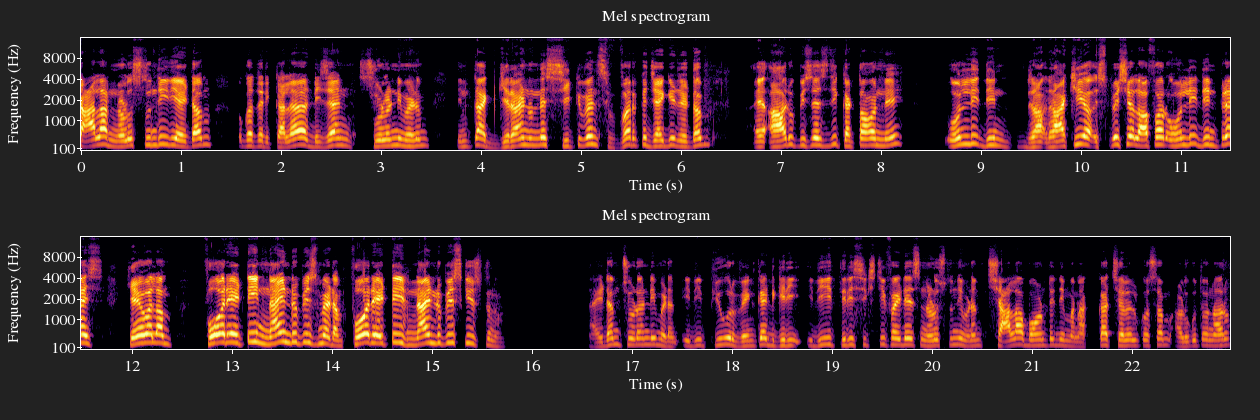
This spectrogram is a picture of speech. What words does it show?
చాలా నడుస్తుంది ఇది ఐటమ్ ఒకసారి కలర్ డిజైన్ చూడండి మేడం ఇంత గిరాండ్ ఉండే సీక్వెన్స్ వర్క్ జాకెట్ ఐటమ్ ఆరు పీసెస్ది కట్టా ఉన్నాయి. ఓన్లీ దీని రా- రాఖీ స్పెషల్ ఆఫర్ ఓన్లీ దీని ప్రైస్ కేవలం four eighty nine rupees madam four eighty nine రూపీస్కి ఇస్తున్నాం. ఐటమ్ చూడండి మేడం. ఇది ప్యూర్ వెంకటగిరి. ఇది త్రీ సిక్స్టీ ఫైవ్ డేస్ నడుస్తుంది మేడం. చాలా బాగుంటుంది. మన అక్క చెల్లెల కోసం అడుగుతున్నారు.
